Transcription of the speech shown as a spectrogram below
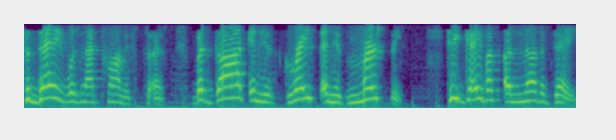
Today was not promised to us. But God in his grace and his mercy, he gave us another day.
